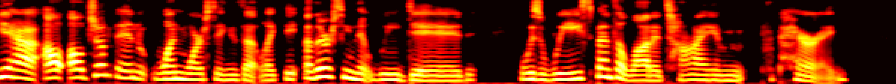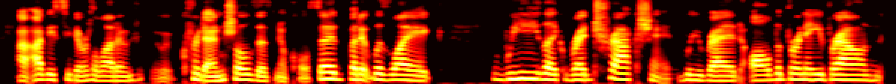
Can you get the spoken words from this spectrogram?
Yeah, I'll I'll jump in. One more thing is that like the other thing that we did was we spent a lot of time preparing. Obviously, there was a lot of uh, credentials, as Nicole said, but it was like we like read Traction. We read all the Brene Brown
